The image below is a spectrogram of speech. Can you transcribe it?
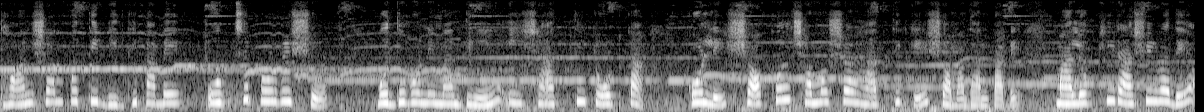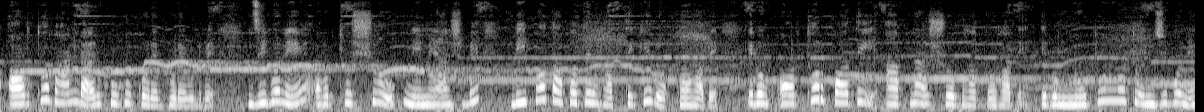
ধন সম্পত্তি বৃদ্ধি পাবে, উপচে পড়বে সুখ। বুদ্ধ পূর্ণিমার দিন এই সাতটি টোটকা করলে সকল সমস্যার হাত থেকে সমাধান পাবে। মা লক্ষ্মীর আশীর্বাদে অর্থ ভাণ্ডার হুহু করে ভরে উঠবে। জীবনে অর্থ সুখ নেমে আসবে, বিপদ আপদের হাত থেকে রক্ষা হবে এবং অর্থর পথে আপনার সৌভাগ্য হবে এবং নতুন নতুন জীবনে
